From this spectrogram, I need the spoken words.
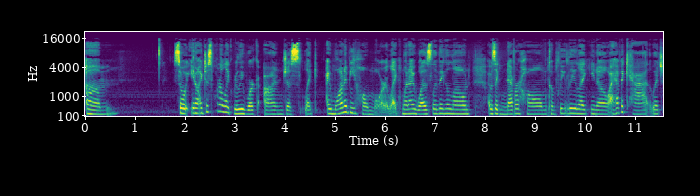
um so, you know, I just want to like really work on just like I want to be home more. Like when I was living alone, I was like never home, completely like, you know, I have a cat, which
